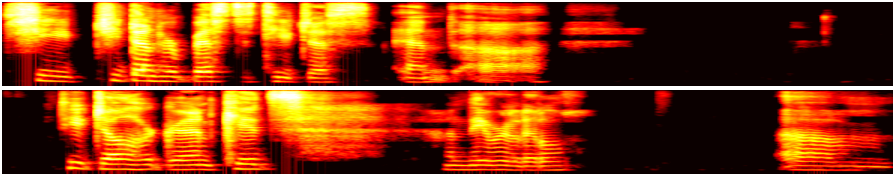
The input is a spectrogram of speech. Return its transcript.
she she done her best to teach us, and uh, teach all her grandkids when they were little. Um,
